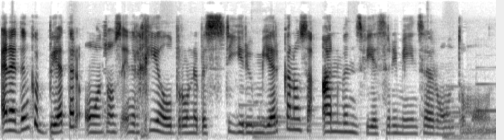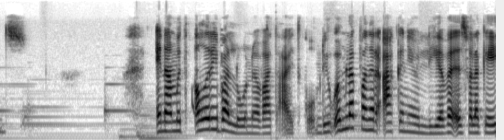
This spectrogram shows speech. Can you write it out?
En ek dink hoe beter ons ons energiehulpbronne bestuur, hoe meer kan ons 'n aanwins wees vir die mense rondom ons. En dan met al die ballonne wat uitkom. Die oomblik wanneer ek in jou lewe is, wil ek hê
